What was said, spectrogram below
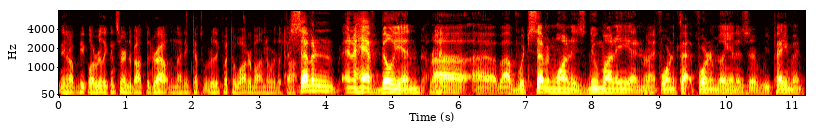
you know people are really concerned about the drought, and I think that's what really put the water bond over the top. Seven and a half billion, right. uh, uh, of which seven one is new money, and right. 400, 400 million is a repayment.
